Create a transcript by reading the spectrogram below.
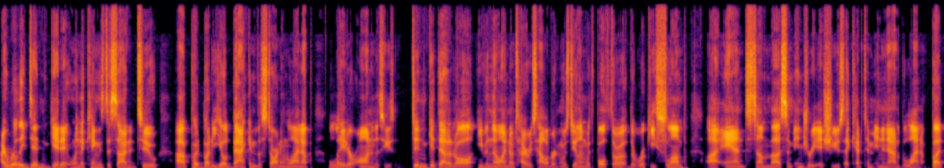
I really didn't get it when the Kings decided to uh, put Buddy Hield back into the starting lineup later on in the season. Didn't get that at all, even though I know Tyrese Halliburton was dealing with both the, the rookie slump uh, and some uh, some injury issues that kept him in and out of the lineup. But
